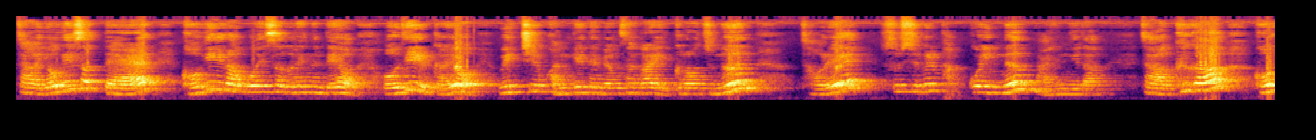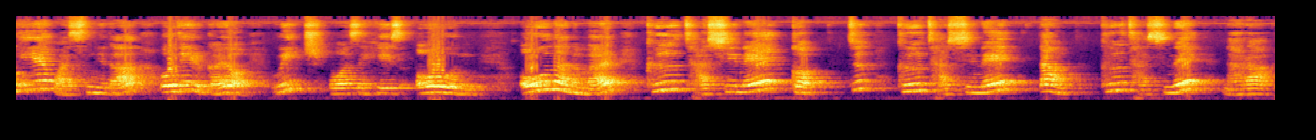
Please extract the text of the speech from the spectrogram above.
자, 여기서 that, 거기라고 해석을 했는데요. 어디일까요? which 관계대명사가 이끌어주는 절의 수식을 받고 있는 말입니다. 자, 그가 거기에 왔습니다. 어디일까요? which was his own. own 하는 말, 그 자신의 것, 즉, 그 자신의 땅, 그 자신의 나라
